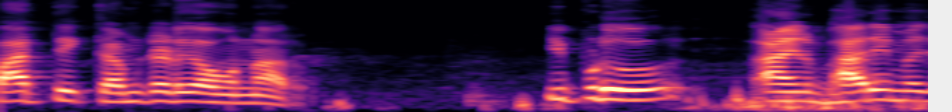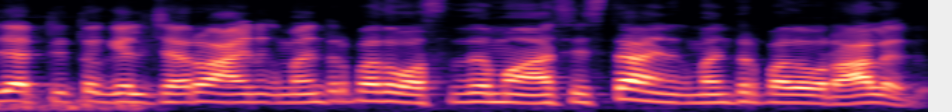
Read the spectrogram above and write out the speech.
పార్టీ కమిటెడ్గా ఉన్నారు. ఇప్పుడు ఆయన భారీ మెజార్టీతో గెలిచారు ఆయనకు మంత్రి పదవి వస్తుందేమో ఆశిస్తే ఆయనకు మంత్రి పదవి రాలేదు.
